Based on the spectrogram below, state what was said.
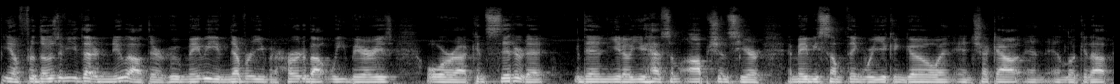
you know for those of you that are new out there who maybe you've never even heard about wheat berries or uh, considered it then you know you have some options here and maybe something where you can go and, and check out and, and look it up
